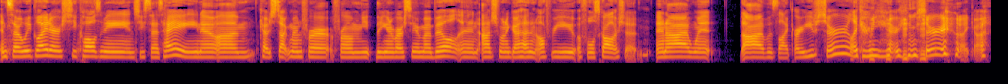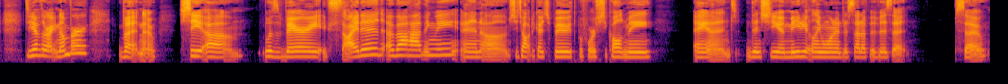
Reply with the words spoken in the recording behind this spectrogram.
And so a week later, she calls me and she says, "Hey, you know, I'm Coach Stuckman for from the University of Mobile, and I just want to go ahead and offer you a full scholarship." And I went, I was like, "Are you sure? Like, are you are you sure? like, uh, do you have the right number?" But no, she um was very excited about having me, and um, she talked to Coach Booth before she called me, and then she immediately wanted to set up a visit. So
